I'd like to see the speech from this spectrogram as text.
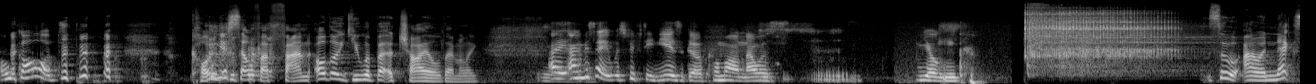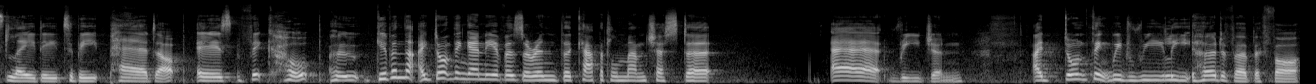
Oh God. Call yourself a fan, although you were but a child, Emily. I, I'm gonna say it was 15 years ago. Come on, I was young. So our next lady to be paired up is Vic Hope, who, given that I don't think any of us are in the capital Manchester air region, I don't think we'd really heard of her before.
